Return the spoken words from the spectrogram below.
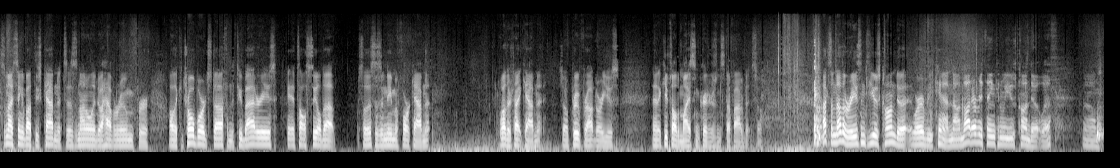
it's a nice thing about these cabinets is not only do I have a room for all the control board stuff and the two batteries, it's all sealed up. So this is a NEMA 4 cabinet, weather tight cabinet. So approved for outdoor use. And it keeps all the mice and critters and stuff out of it. So that's another reason to use conduit wherever you can. Now, not everything can we use conduit with. Um,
